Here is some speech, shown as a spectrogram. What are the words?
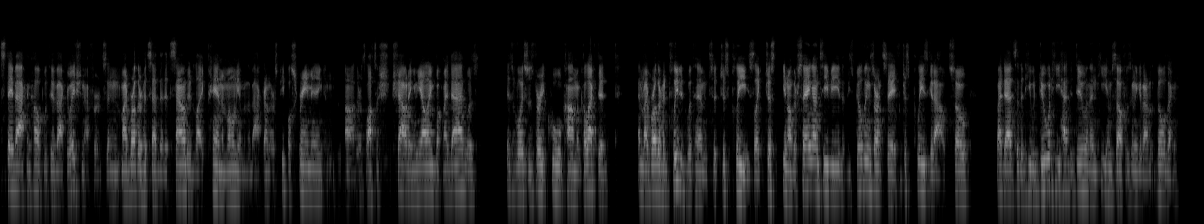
stay back and help with the evacuation efforts. And my brother had said that it sounded like pandemonium in the background. There was people screaming and uh, there was lots of sh- shouting and yelling. But my dad was, his voice was very cool, calm, and collected and my brother had pleaded with him to just please like just you know they're saying on tv that these buildings aren't safe just please get out. So my dad said that he would do what he had to do and then he himself was going to get out of the building.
